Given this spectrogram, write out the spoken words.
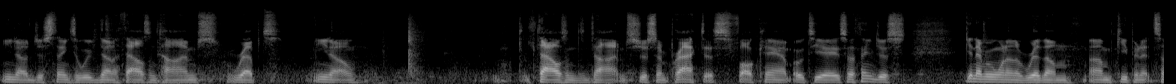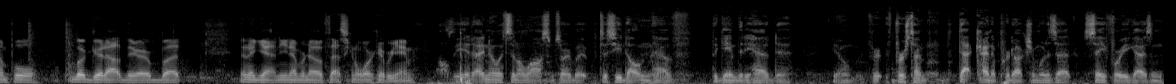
you know, just things that we've done a thousand times, repped, you know, thousands of times just in practice, fall camp, OTA. So I think just getting everyone in the rhythm, um, keeping it simple, look good out there. But then again, you never know if that's going to work every game. Albeit, I know it's in a loss. I'm sorry, but to see Dalton have the game that he had to, you know, first time that kind of production, what does that say for you guys and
